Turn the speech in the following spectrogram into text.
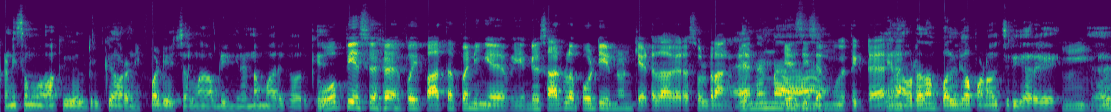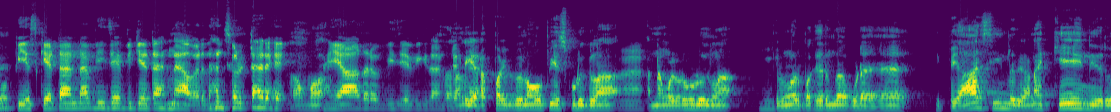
கணிசமான வாக்குகள் இருக்கு. அவரை நிப்பாட்டி வச்சிடலாம் அப்படிங்கிற எண்ணமா இருக்கு அவருக்கு. ஓபிஎஸ் வேற போய் பார்த்தப்ப நீங்க எங்க சார்பில் போட்டி என்னன்னு கேட்டதா வேற சொல்றாங்க. என்னன்னா ஏசி சண்முகத்துக்கிட்ட. ஏன்னா அவரை தான் பல்கா பணம் வச்சிருக்காரு. ஓபிஎஸ் கேட்டா என்ன பிஜேபி கேட்டா என்ன? அவர் தான் சொல்லிட்டாரு. ஆமா. ஆதரவு பிஜேபிக்கு தான் அதனால எடப்பாடி கொடுக்கலாம் ஓபிஎஸ் கொடுக்கலாம். அண்ணாமலை கூட கொடுக்கலாம் இவங்க ஒரு பக்கம் இருந்தா கூட இப்ப யார் சீன்ல இருக்காங்கன்னா கே. நேரு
